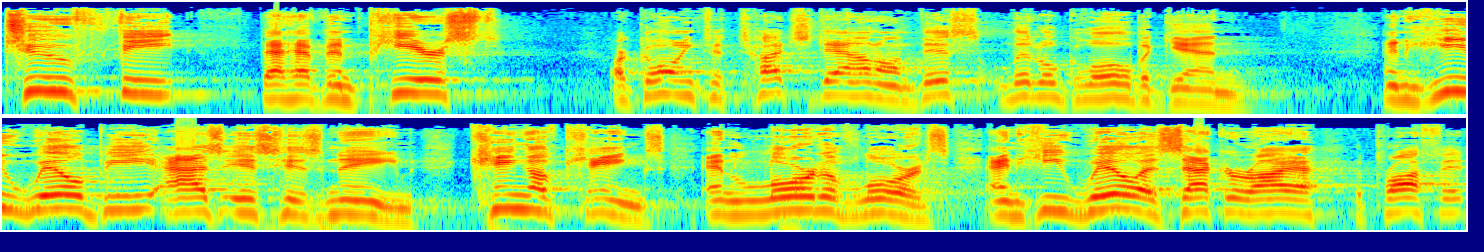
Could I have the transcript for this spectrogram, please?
two feet that have been pierced are going to touch down on this little globe again. And he will be, as is his name, King of kings and Lord of lords. And he will, as Zechariah, the prophet,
